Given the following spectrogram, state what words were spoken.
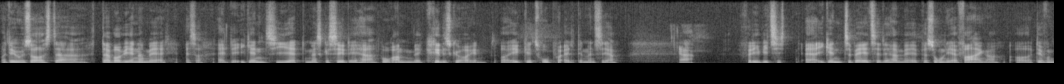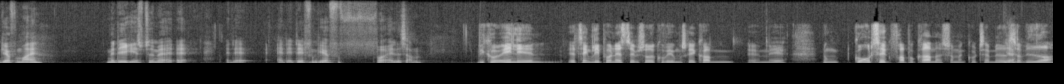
Og det er jo så også der, der hvor vi ender med at, altså, at øh, igen sige, at man skal se det her program med kritiske øjne, og ikke tro på alt det, man ser. Ja. Fordi vi er igen tilbage til det her med personlige erfaringer, og det fungerer for mig, men det er ikke ens med, at, at, at, at, at det fungerer for, for alle sammen. Vi kunne jo egentlig, jeg tænkte lige på næste episode, kunne vi jo måske komme øh, med nogle gode ting fra programmet, som man kunne tage med Ja. så videre.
